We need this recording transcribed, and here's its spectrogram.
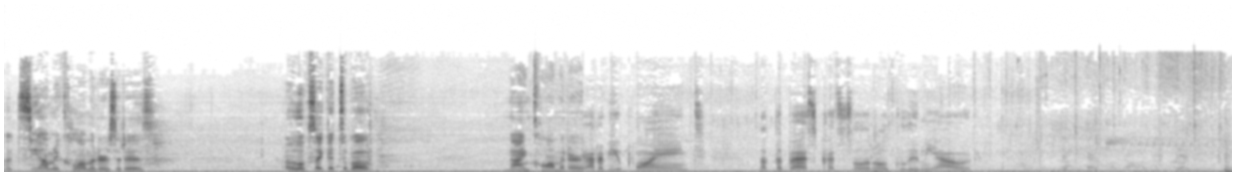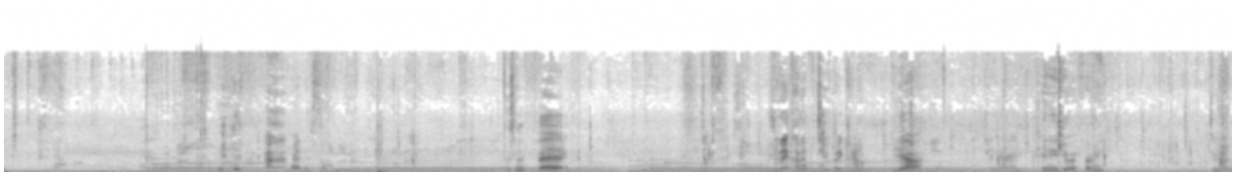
Let's see how many kilometers it is. Oh, it looks like it's about nine kilometers. At a viewpoint, not the best because it's a little gloomy out. Try this. Doesn't fit. Isn't it kind of too big now? Yeah. Turn around. Can you do it for me? Do it.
